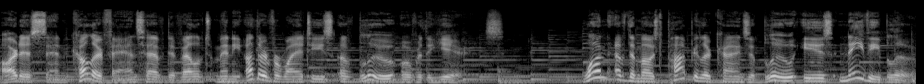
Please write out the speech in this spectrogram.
Artists and color fans have developed many other varieties of blue over the years. One of the most popular kinds of blue is navy blue.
